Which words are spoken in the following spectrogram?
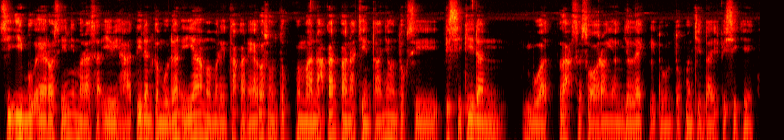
si ibu Eros ini merasa iri hati dan kemudian ia memerintahkan Eros untuk memanahkan panah cintanya untuk si Psiki dan buatlah seseorang yang jelek gitu untuk mencintai Psiki.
